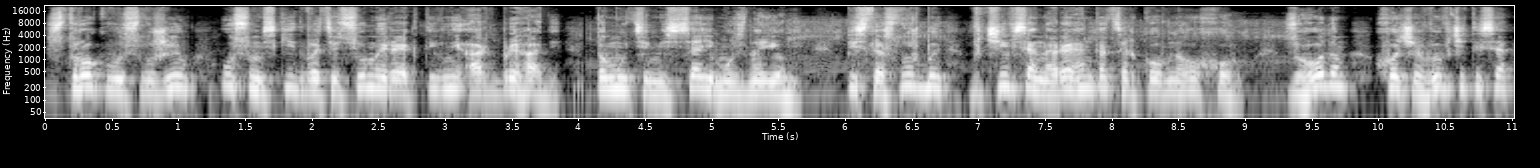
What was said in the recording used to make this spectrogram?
строкову служив у Сумській 27-й реактивній артбригаді, тому ці місця йому знайомі. Після служби вчився на регента церковного хору. Згодом хоче вивчитися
